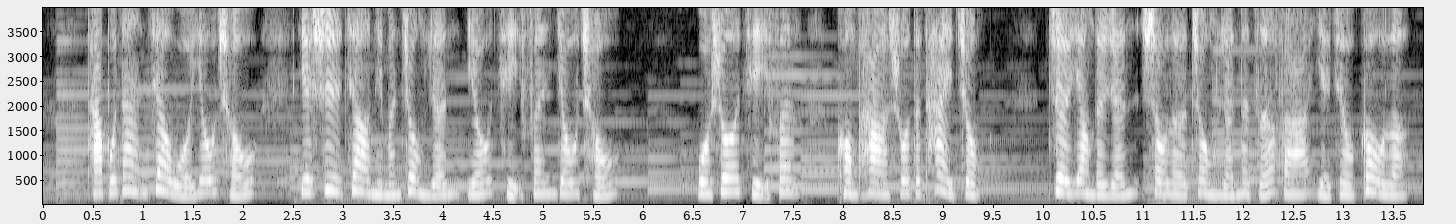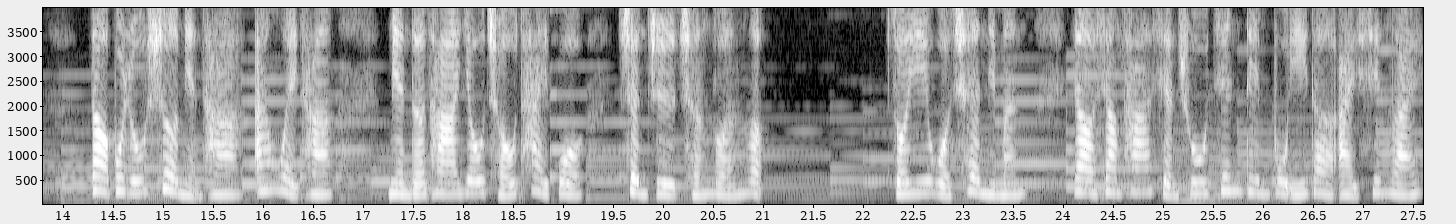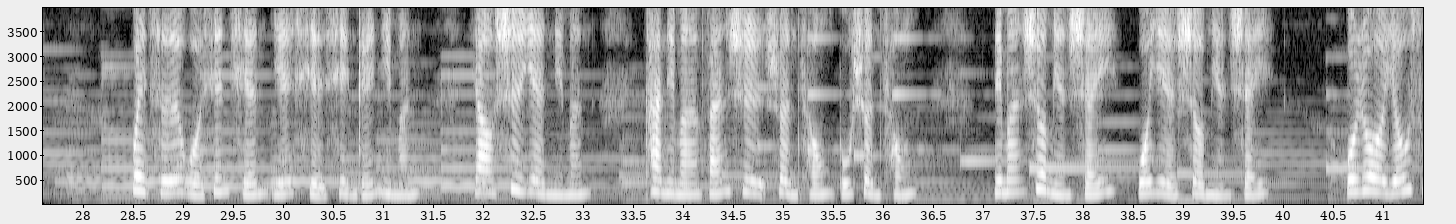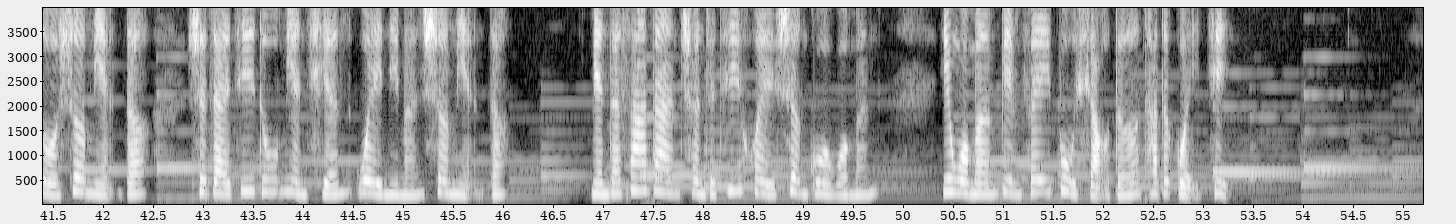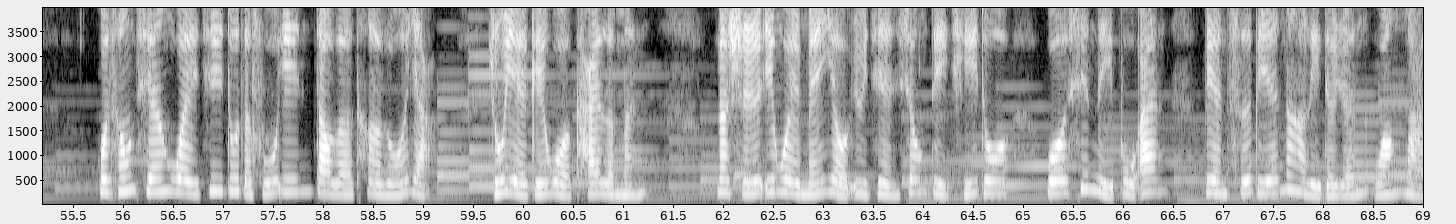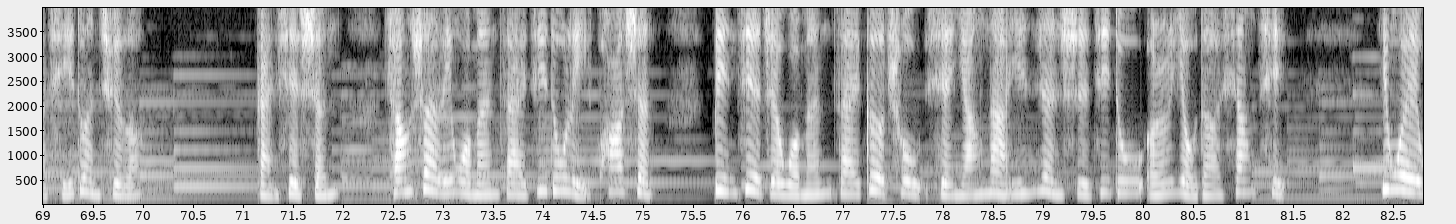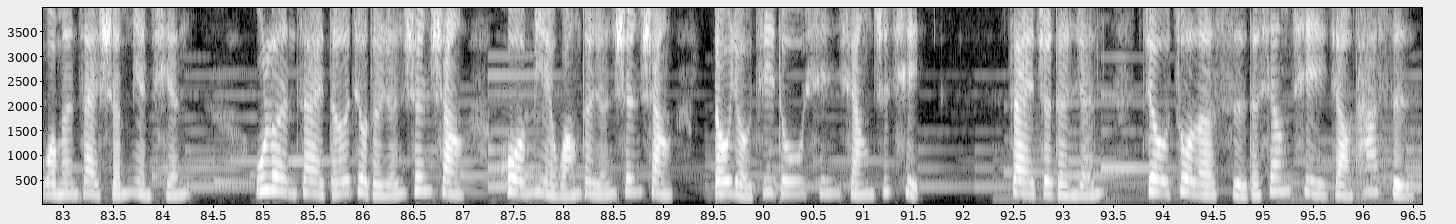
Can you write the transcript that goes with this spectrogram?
他不但叫我忧愁，也是叫你们众人有几分忧愁。我说几分，恐怕说得太重。这样的人受了众人的责罚也就够了，倒不如赦免他，安慰他，免得他忧愁太过，甚至沉沦了。所以我劝你们，要向他显出坚定不移的爱心来。为此，我先前也写信给你们，要试验你们，看你们凡事顺从不顺从。你们赦免谁，我也赦免谁。我若有所赦免的，是在基督面前为你们赦免的，免得撒旦趁着机会胜过我们，因我们并非不晓得他的诡计。我从前为基督的福音到了特罗亚，主也给我开了门。那时因为没有遇见兄弟提多，我心里不安，便辞别那里的人，往马其顿去了。感谢神，常率领我们在基督里夸胜，并借着我们在各处显扬那因认识基督而有的香气，因为我们在神面前。无论在得救的人身上，或灭亡的人身上，都有基督馨香之气。在这等人就做了死的香气，叫他死；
